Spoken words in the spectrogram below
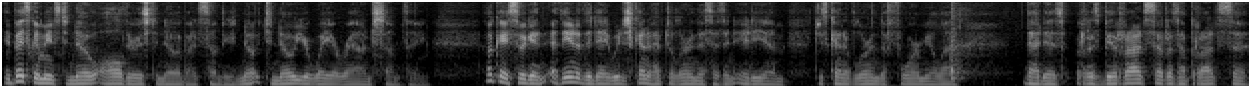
It basically means to know all there is to know about something, to know, to know your way around something. Okay, so again, at the end of the day, we just kind of have to learn this as an idiom, just kind of learn the formula. That is, разбираться, разобраться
